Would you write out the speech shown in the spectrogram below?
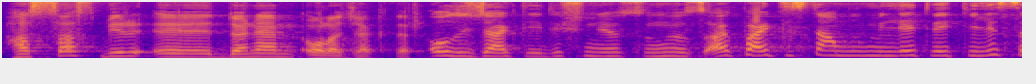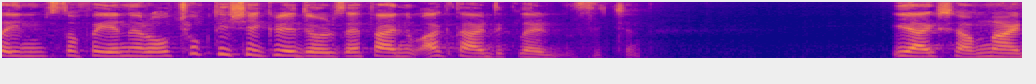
hassas bir e, dönem olacaktır. Olacak diye düşünüyorsunuz. AK Parti İstanbul Milletvekili Sayın Mustafa Yenerol çok teşekkür ediyoruz efendim aktardıklarınız için. İyi akşamlar.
